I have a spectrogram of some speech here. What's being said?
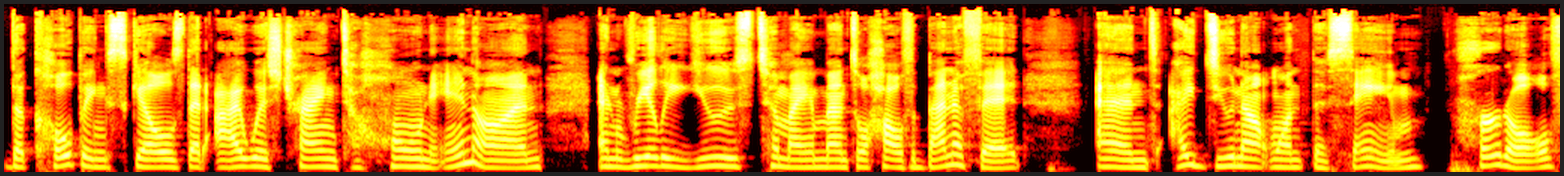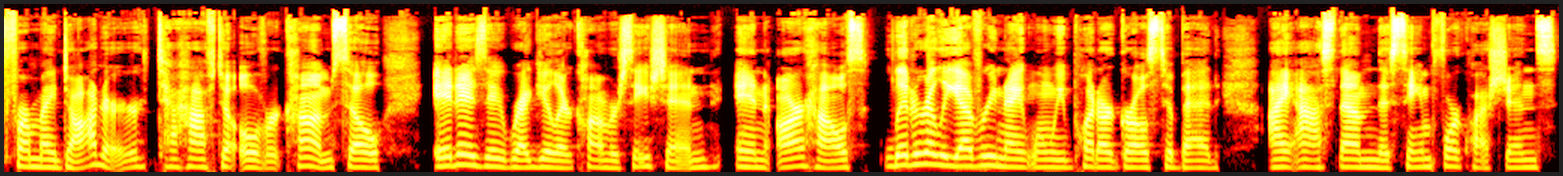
the coping skills that I was trying to hone in on and really use to my mental health benefit. And I do not want the same hurdle for my daughter to have to overcome. So it is a regular conversation in our house. Literally every night when we put our girls to bed, I ask them the same four questions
